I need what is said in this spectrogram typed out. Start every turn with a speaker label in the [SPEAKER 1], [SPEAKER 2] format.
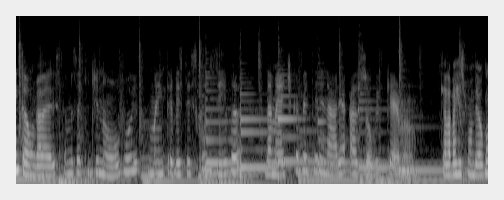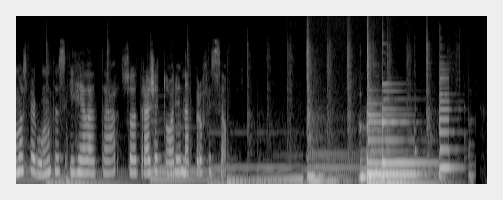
[SPEAKER 1] Então, galera, estamos aqui de novo com uma entrevista exclusiva da médica veterinária Zoe Cameron, que ela vai responder algumas perguntas e relatar sua trajetória na profissão.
